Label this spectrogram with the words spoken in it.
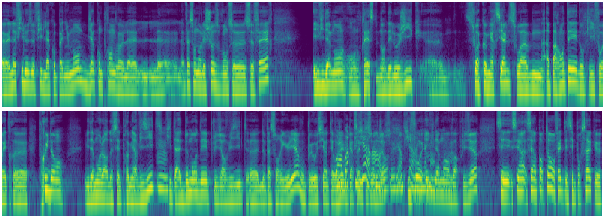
la philosophie de l'accompagnement, bien comprendre la, la, la, façon dont les choses vont se, se, faire. Évidemment, on reste dans des logiques soit commerciales, soit hum, apparentées, donc il faut être prudent évidemment lors de cette première visite, mmh. quitte à demander plusieurs visites euh, de façon régulière. Vous pouvez aussi interroger les personnes qui sont hein, déjà. il faut évidemment en mmh. voir plusieurs. C'est c'est important en fait, et c'est pour ça que,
